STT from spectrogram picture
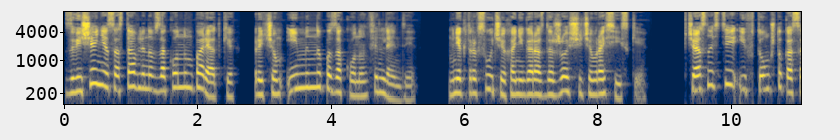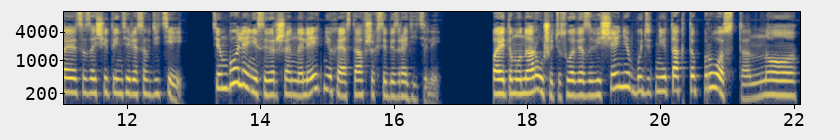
Завещание составлено в законном порядке, причем именно по законам Финляндии. В некоторых случаях они гораздо жестче, чем российские. В частности, и в том, что касается защиты интересов детей, тем более несовершеннолетних и оставшихся без родителей. Поэтому нарушить условия завещания будет не так-то просто, но...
